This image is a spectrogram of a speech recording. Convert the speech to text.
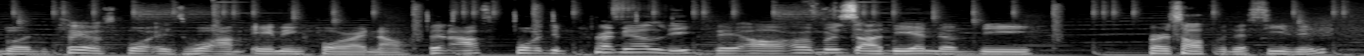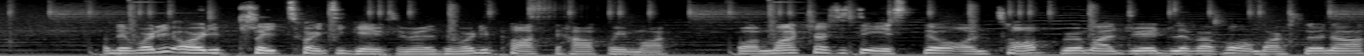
But the playoff spot is what I'm aiming for right now. Then as for the Premier League, they are almost at the end of the first half of the season. They've already already played 20 games, they've already passed the halfway mark. But Manchester City is still on top. Real Madrid, Liverpool, and Barcelona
